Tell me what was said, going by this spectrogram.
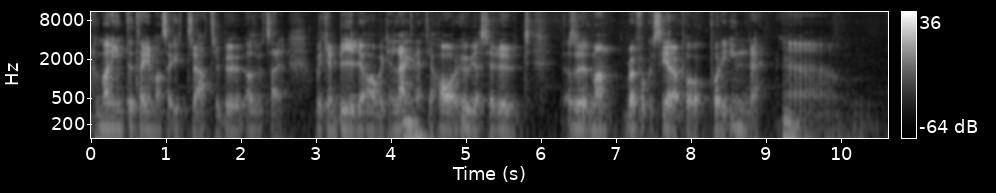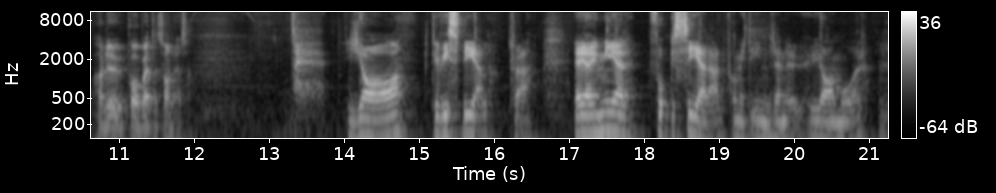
Att man inte tar in massa yttre attribut, alltså så här, vilken bil jag har, vilken lägenhet jag har, hur jag ser ut. Alltså att man börjar fokusera på, på det inre. Mm. Uh, har du påbörjat en sån resa? Ja, till viss del, tror jag. Jag är mer fokuserad på mitt inre nu, hur jag mår. Mm.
